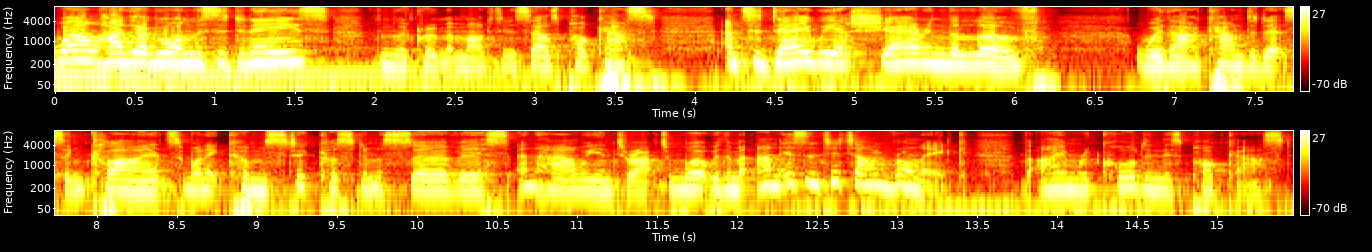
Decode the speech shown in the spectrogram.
Well, hi there, everyone. This is Denise from the Recruitment Marketing and Sales Podcast. And today we are sharing the love with our candidates and clients when it comes to customer service and how we interact and work with them. And isn't it ironic that I am recording this podcast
